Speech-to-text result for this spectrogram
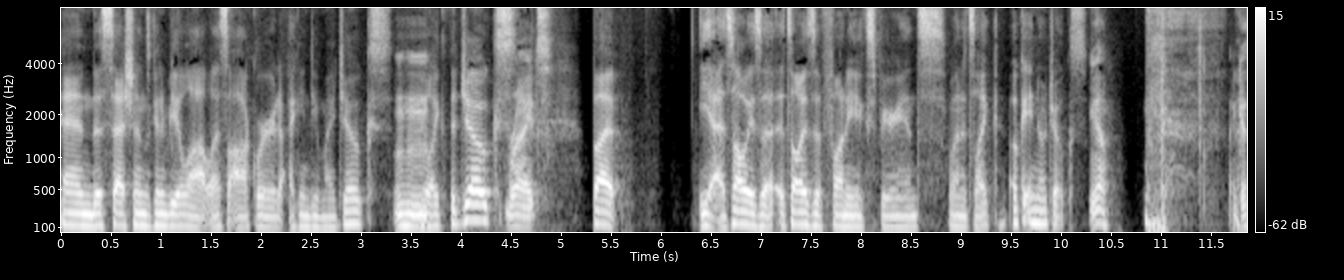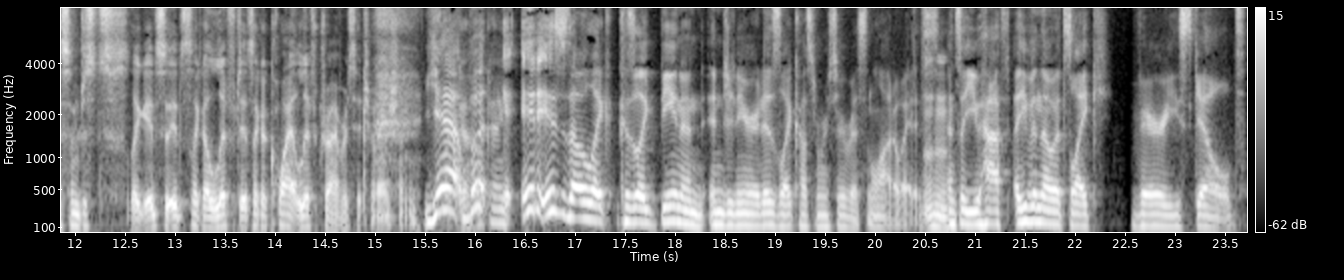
and the session's gonna be a lot less awkward. I can do my jokes, you like the jokes, Mm-hmm. right. But yeah, it's always a it's always a funny experience when it's like, okay, no jokes. Yeah. I guess I'm just like it's it's like a lift. It's like a quiet lift driver situation. Yeah, Like, uh, but okay. it- is though, like because like being an engineer, it is like customer service in a lot of ways, Mm-hmm. and so you have, even though it's like very skilled,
